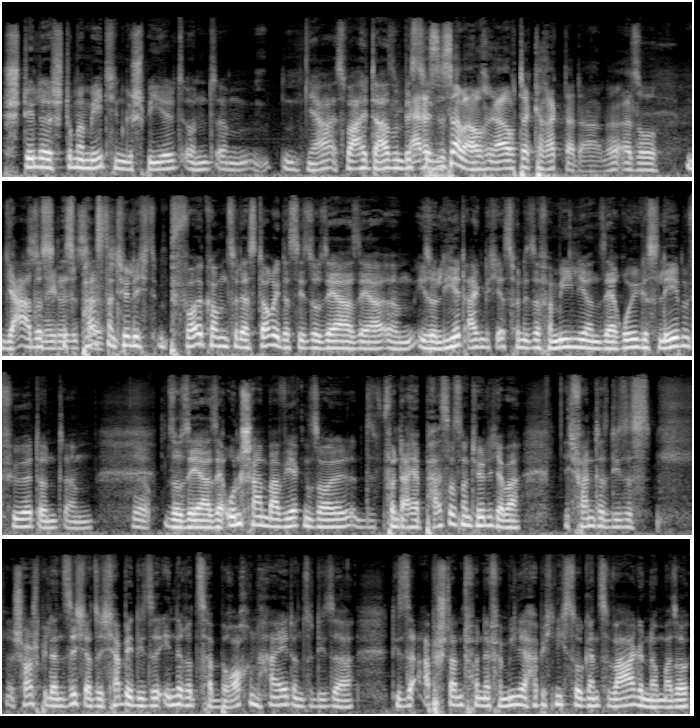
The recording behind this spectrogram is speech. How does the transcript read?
stille, stumme Mädchen gespielt und ähm, ja, es war halt da so ein bisschen. Ja, das ist aber auch, ja, auch der Charakter da, ne? Also ja, also es, es passt halt natürlich vollkommen zu der Story, dass sie so sehr, sehr ähm, isoliert eigentlich ist von dieser Familie und sehr ruhiges Leben führt und ähm, ja. so sehr, sehr unscheinbar wirken soll. Von daher passt das natürlich, aber ich fand dass dieses Schauspiel an sich, also ich habe ja diese innere Zerbrochenheit und so dieser, dieser Abstand von der Familie habe ich nicht so ganz wahrgenommen. Also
